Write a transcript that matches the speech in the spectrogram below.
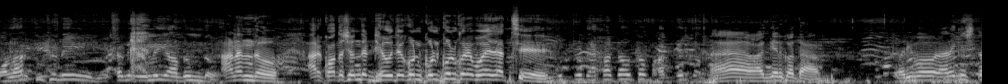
বলার কিছু নেই এখানে এলেই আনন্দ। আনন্দ। আর কত সুন্দর ঢেউ দেখুন কুলকুল করে বয়ে যাচ্ছে। দেখাটাও তো ভাগ্যের কথা। হ্যাঁ ভাগ্যের কথা। হরিবল হরে কৃষ্ণ।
